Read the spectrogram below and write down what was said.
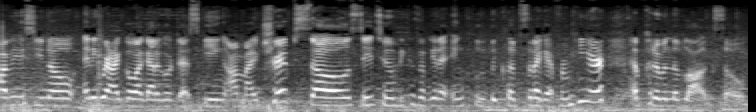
Obviously, you know, anywhere I go, I gotta go jet skiing on my trip. So stay tuned because I'm gonna include the clips that I get from here and put them in the vlog. So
